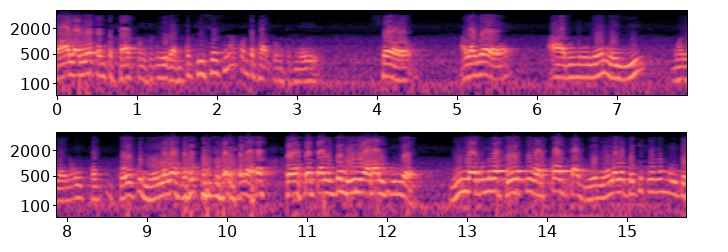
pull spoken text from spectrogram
పాలలో కొంత ఫ్యాట్ ఉంటుంది. మీరు ఎంత తీసేసినా కొంత ఫ్యాట్ ఉంటుంది. సో అలాగే ఆ నూనె నెయ్యి మొదలైన పోపు నీళ్ళలో పోపు కదా. పోపు పెట్టాలంటే నీళ్ళు వాడాల్సిందే. నీళ్ళు లేకుండా పోపు వర్కౌట్ కాదు. నీళ్ళలో పెట్టి చూడండి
